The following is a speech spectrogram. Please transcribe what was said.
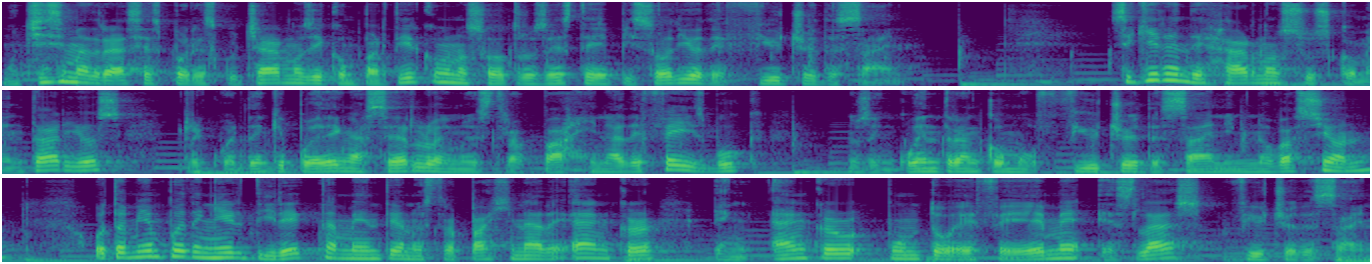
Muchísimas gracias por escucharnos y compartir con nosotros este episodio de Future Design. Si quieren dejarnos sus comentarios, recuerden que pueden hacerlo en nuestra página de Facebook, nos encuentran como Future Design Innovación, o también pueden ir directamente a nuestra página de Anchor en anchor.fm slash Future Design.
